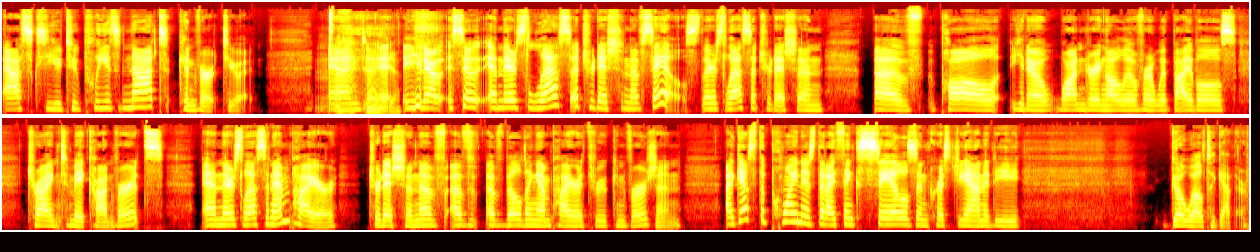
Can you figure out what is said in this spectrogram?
asks you to please not convert to it. And, yeah. Eh, you know, so, and there's less a tradition of sales. There's less a tradition of Paul, you know, wandering all over with Bibles, trying to make converts. And there's less an empire tradition of, of, of building empire through conversion. I guess the point is that I think sales and Christianity go well together.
